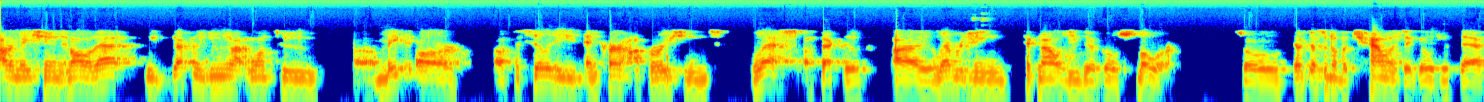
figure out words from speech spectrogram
automation, and all of that. We definitely do not want to uh, make our uh, facilities and current operations less effective by leveraging technology that goes slower. So that's, that's another challenge that goes with that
